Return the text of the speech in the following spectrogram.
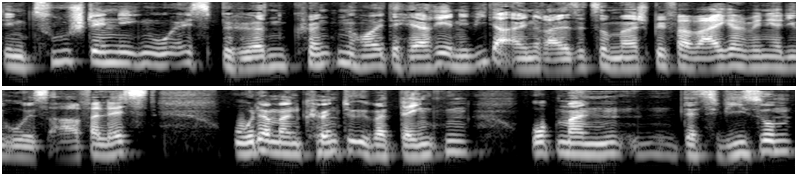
den zuständigen US-Behörden könnten heute Harry eine Wiedereinreise zum Beispiel verweigern, wenn er die USA verlässt. Oder man könnte überdenken, ob man das Visum,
